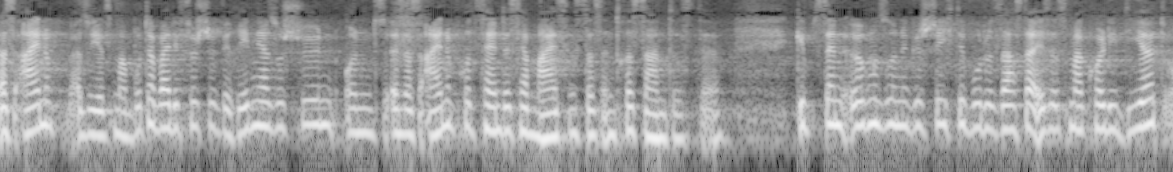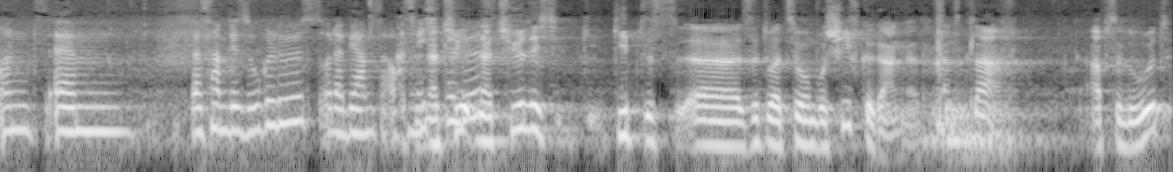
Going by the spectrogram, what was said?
Das eine, also jetzt mal Butter bei die Fische, wir reden ja so schön und äh, das eine Prozent ist ja meistens das Interessanteste. Gibt es denn irgend so eine Geschichte, wo du sagst, da ist es mal kollidiert und ähm, das haben wir so gelöst oder wir haben es auch also nicht natür gelöst? Natürlich gibt es äh, Situationen, wo es schiefgegangen ist, ganz klar. Absolut.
